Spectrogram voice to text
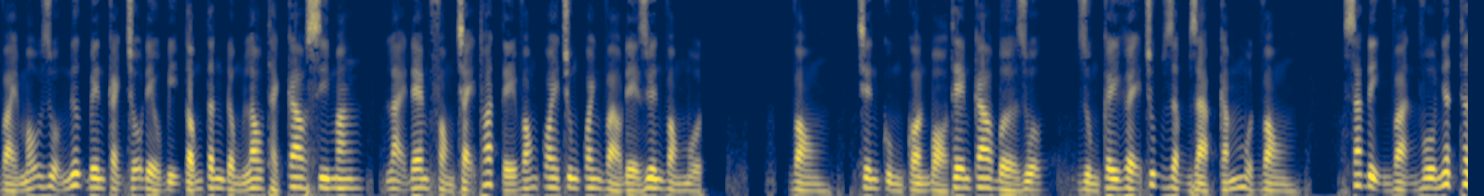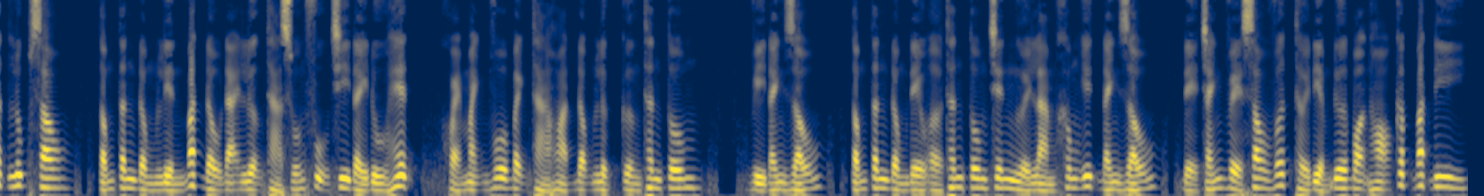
vài mẫu ruộng nước bên cạnh chỗ đều bị Tống Tân Đồng lau thạch cao xi măng, lại đem phòng chạy thoát tế vong quay chung quanh vào để duyên vòng một. Vòng, trên cùng còn bỏ thêm cao bờ ruộng, dùng cây gậy trúc rậm rạp cắm một vòng. Xác định vạn vô nhất thất lúc sau, Tống Tân Đồng liền bắt đầu đại lượng thả xuống phụ chi đầy đủ hết, khỏe mạnh vô bệnh thả hoạt động lực cường thân tôm. Vì đánh dấu, Tống Tân Đồng đều ở thân tôm trên người làm không ít đánh dấu, để tránh về sau vớt thời điểm đưa bọn họ cấp bắt đi.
